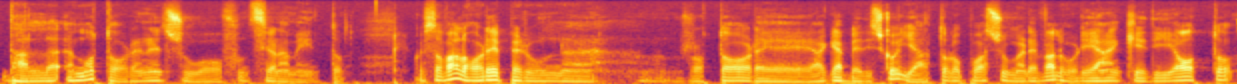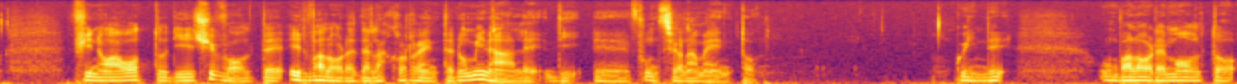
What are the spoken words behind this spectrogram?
dal motore nel suo funzionamento. Questo valore per un eh, rotore a gabbia di scoiattolo può assumere valori anche di 8 fino a 8-10 volte il valore della corrente nominale di eh, funzionamento. Quindi un valore molto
